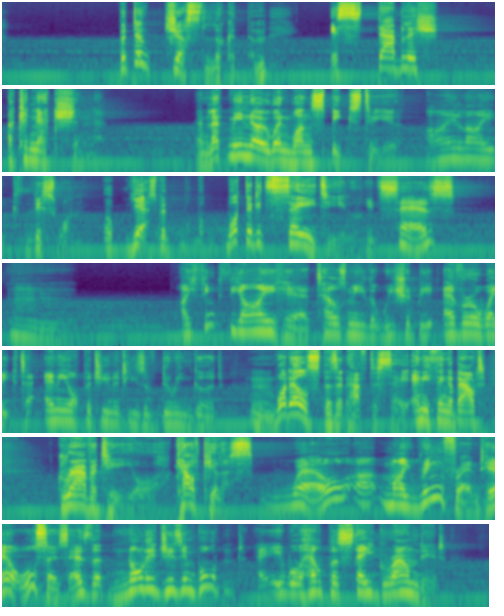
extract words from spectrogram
But don't just look at them. Establish a connection. And let me know when one speaks to you. I like this one. Oh, yes, but what did it say to you? It says. Hmm. I think the eye here tells me that we should be ever awake to any opportunities of doing good. Hmm, what else does it have to say? Anything about gravity or calculus? Well, uh, my ring friend here also says that knowledge is important. It will help us stay grounded,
